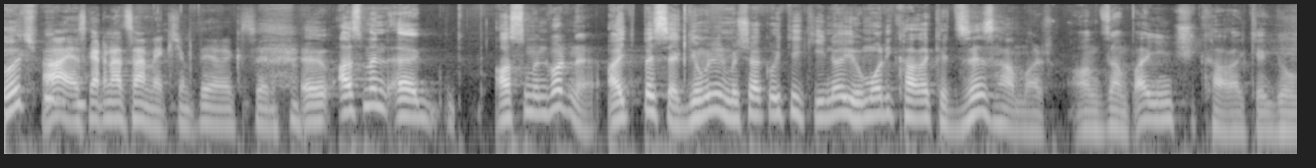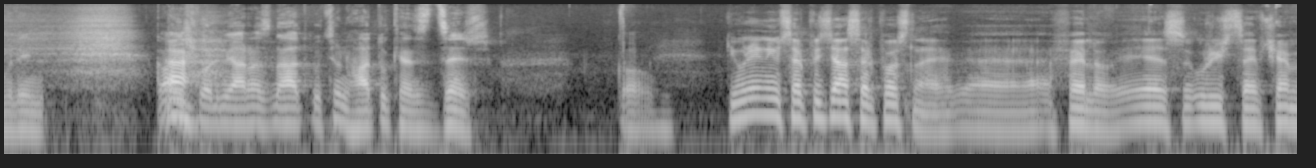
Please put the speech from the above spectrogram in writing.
Ոչ մի։ Հա, ես կռնացա մեկ չեմ տեղը գցել։ Ասում են ասում են որն է, այդպես է, Գյումրին մշակույթի կինոյի հումորի քաղաք է ձեզ համար անձամբ, այ ինչի քաղաք է Գյումրին։ Կա ինչ-որ մի առանձնահատկություն հատուկ հենց ձեր Գյումրին իմ սրբության սրբոսն է, ֆելո։ Ես ուրիշ ձև չեմ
